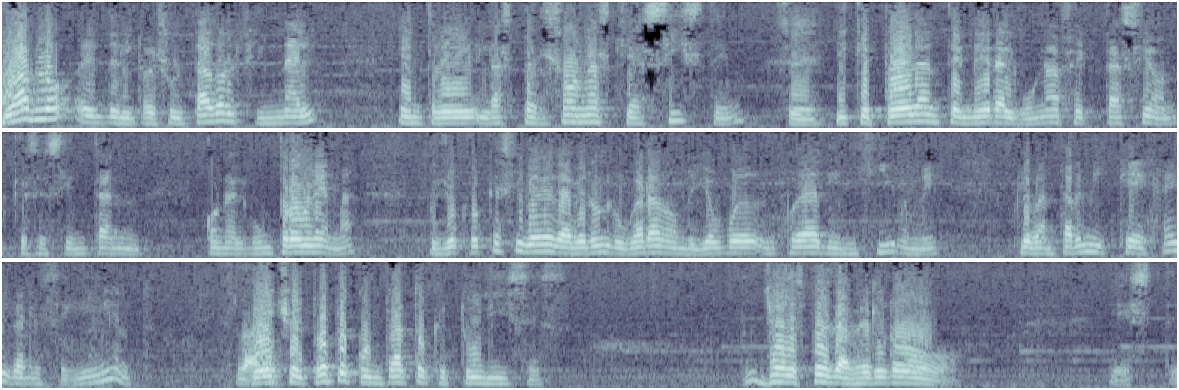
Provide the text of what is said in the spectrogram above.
Yo hablo eh, del resultado al final entre las personas que asisten y que puedan tener alguna afectación, que se sientan con algún problema, pues yo creo que sí debe de haber un lugar a donde yo pueda, dirigirme, levantar mi queja y darle seguimiento. De hecho, el propio contrato que tú dices, yo después de haberlo este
